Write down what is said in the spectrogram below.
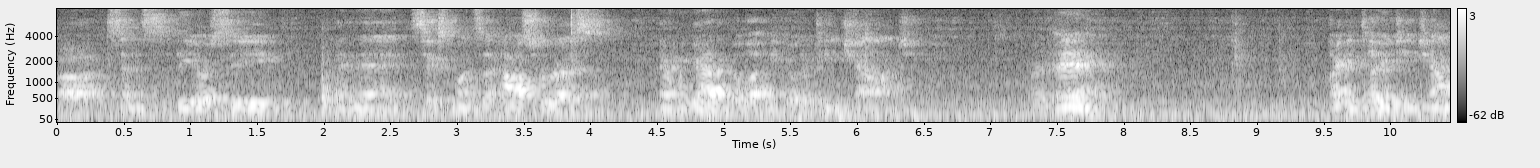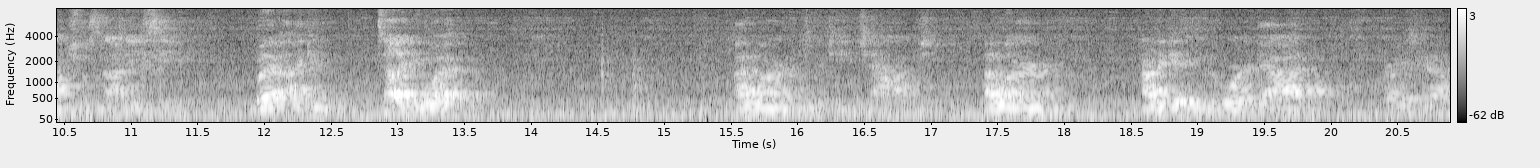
uh, sentenced to DOC, and then six months of house arrest, and we got him to let me go to Teen Challenge. And I can tell you Teen Challenge was not easy, but I can tell you what I learned through Teen Challenge. I learned how to get into the Word of God, Praise God.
